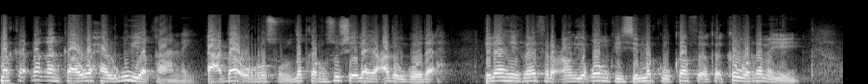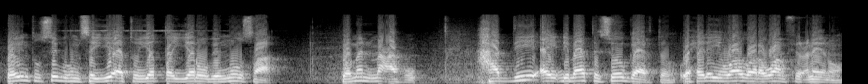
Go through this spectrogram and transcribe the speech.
Marka dhaqankaa waxaa lagu yaqaanay acdaau rusul dadka rususha ilaahay cadowgooda ah ilaahay reer fircoon iyo qoomkiisii markuu ka waramayay wain tusibhum sayi'atun yatayaruu bimuusa waman macahu haddii ay dhibaata soo gaarto waxay leeyihiin waaga hore waan fiicnayno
